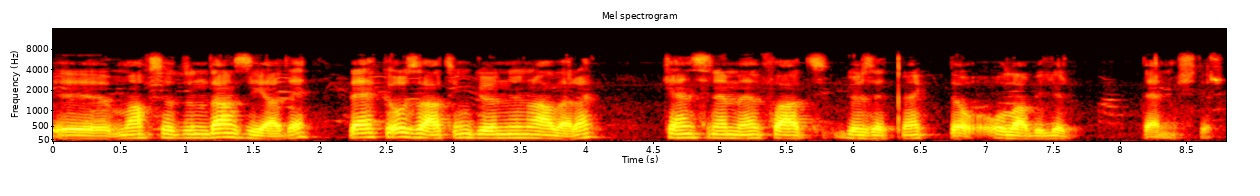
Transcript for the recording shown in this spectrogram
e, maksudundan ziyade belki o zatın gönlünü alarak kendisine menfaat gözetmek de olabilir denmiştir.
